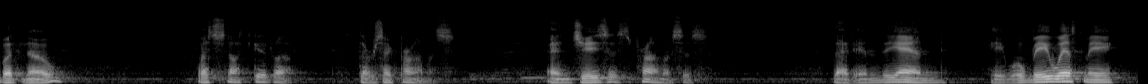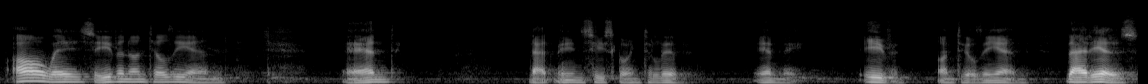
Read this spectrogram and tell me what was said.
But no, let's not give up. There's a promise. And Jesus promises that in the end, He will be with me always, even until the end. And that means He's going to live in me, even until the end. That is,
